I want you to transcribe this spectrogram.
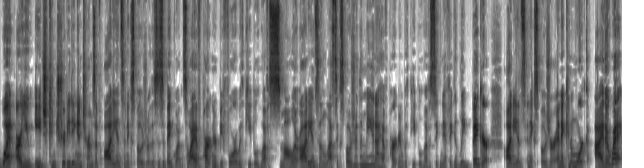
what are you each contributing in terms of audience and exposure? This is a big one. So I have partnered before with people who have a smaller audience and less exposure than me, and I have partnered with people who have a significantly bigger audience and exposure. And it can work either way.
